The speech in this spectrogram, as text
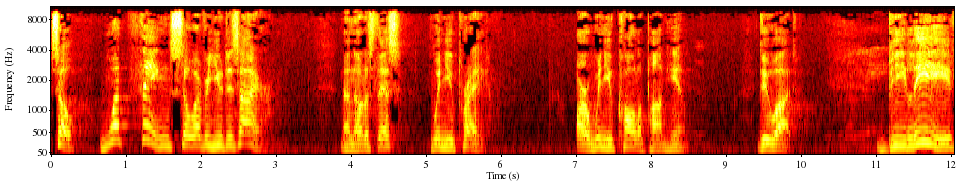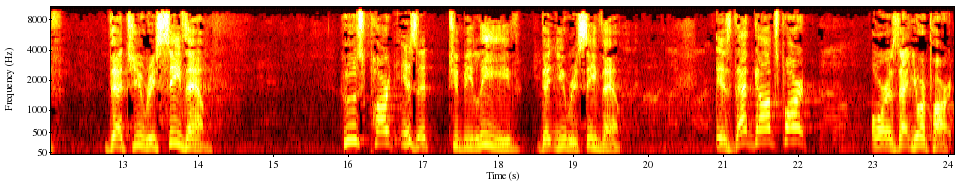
So, what things soever you desire. Now, notice this when you pray or when you call upon Him, do what? Believe that you receive them. Whose part is it to believe that you receive them. Is that God's part or is that your part?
